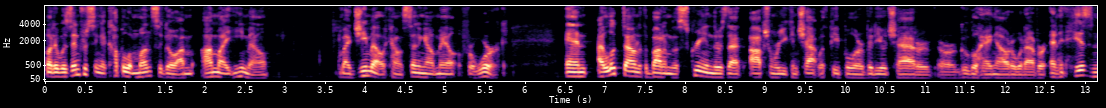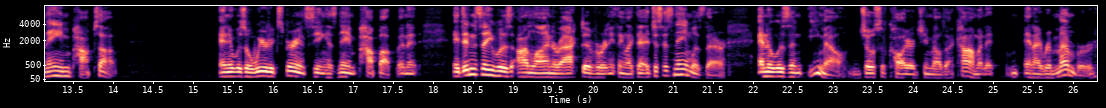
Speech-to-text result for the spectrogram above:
But it was interesting. A couple of months ago, I'm on my email, my Gmail account, sending out mail for work, and I look down at the bottom of the screen. There's that option where you can chat with people, or video chat, or, or Google Hangout, or whatever. And his name pops up, and it was a weird experience seeing his name pop up. And it it didn't say he was online or active or anything like that. It just his name was there. And it was an email, josephcollier at gmail.com. And it and I remembered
